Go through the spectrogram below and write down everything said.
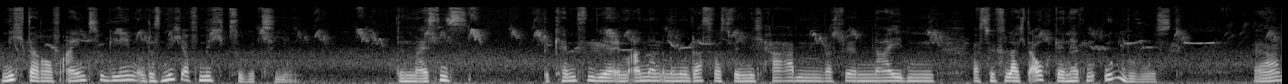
nicht darauf einzugehen und es nicht auf mich zu beziehen. Denn meistens bekämpfen wir im anderen immer nur das, was wir nicht haben, was wir neiden, was wir vielleicht auch gern hätten, unbewusst. Ja,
